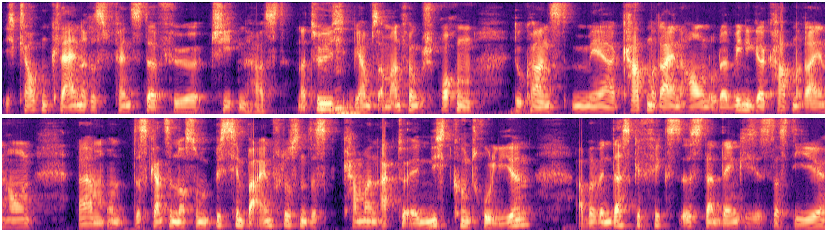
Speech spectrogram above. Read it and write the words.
ich glaube, ein kleineres Fenster für Cheaten hast. Natürlich, mhm. wir haben es am Anfang besprochen, du kannst mehr Karten reinhauen oder weniger Karten reinhauen ähm, und das Ganze noch so ein bisschen beeinflussen. Das kann man aktuell nicht kontrollieren. Aber wenn das gefixt ist, dann denke ich, ist das die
